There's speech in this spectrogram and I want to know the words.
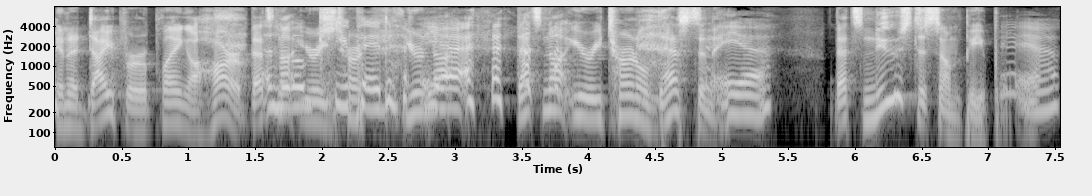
in a diaper playing a harp. That's A not your eternal. You're not. Yeah. That's not your eternal destiny. yeah. That's news to some people. Yeah.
